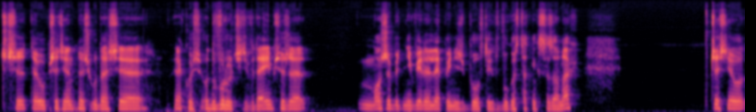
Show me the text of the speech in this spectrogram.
czy tę przeciętność uda się jakoś odwrócić. Wydaje mi się, że może być niewiele lepiej niż było w tych dwóch ostatnich sezonach. Wcześniej, o-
